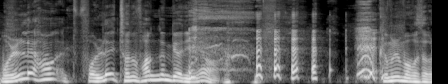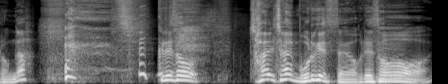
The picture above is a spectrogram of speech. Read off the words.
원래 황- 원래 저는 황금 변이에요. 금을 먹어서 그런가? 그래서 잘 잘 모르겠어요. 그래서 음.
